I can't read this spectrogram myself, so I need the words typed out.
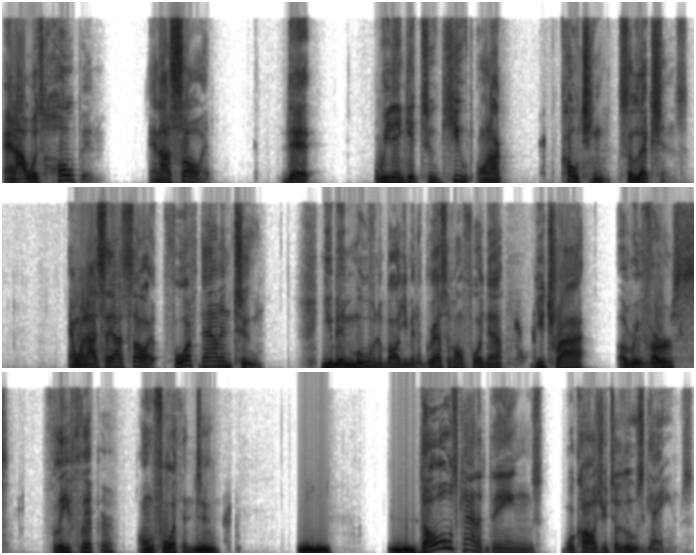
and I was hoping, and I saw it, that we didn't get too cute on our coaching selections. And when I say I saw it, fourth down and two, you've been Mhm. moving the ball, you've been aggressive on fourth down. You try a reverse flea flicker on fourth and 2 hmm hmm Those kind of things will cause you to lose games.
